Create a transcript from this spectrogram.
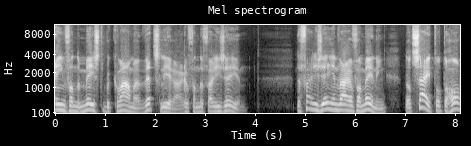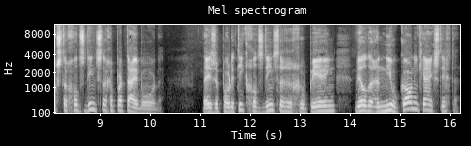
een van de meest bekwame wetsleraren van de Fariseeën. De Fariseeën waren van mening dat zij tot de hoogste godsdienstige partij behoorden. Deze politiek-godsdienstige groepering wilde een nieuw koninkrijk stichten.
